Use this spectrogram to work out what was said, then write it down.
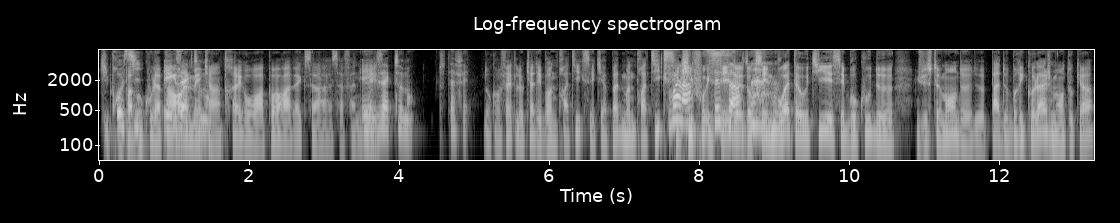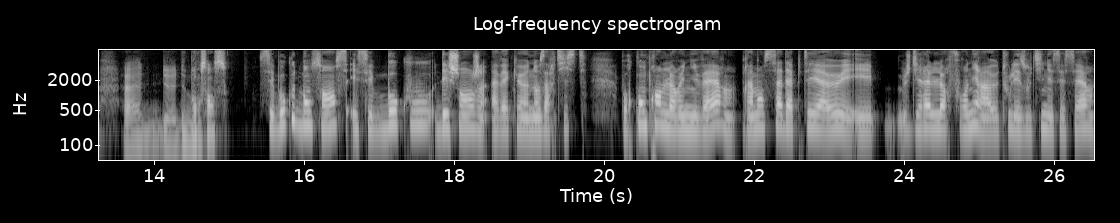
qui prend pas beaucoup la parole, mais qui a un très gros rapport avec sa, sa fanbase. Exactement. Tout à fait. Donc en fait, le cas des bonnes pratiques, c'est qu'il n'y a pas de bonnes pratiques, c'est qu'il faut essayer. De, donc c'est une boîte à outils et c'est beaucoup de justement de, pas de bricolage, mais en tout cas euh, de, de bon sens. C'est beaucoup de bon sens et c'est beaucoup d'échanges avec euh, nos artistes pour comprendre leur univers, vraiment s'adapter à eux et, je dirais leur fournir à eux tous les outils nécessaires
